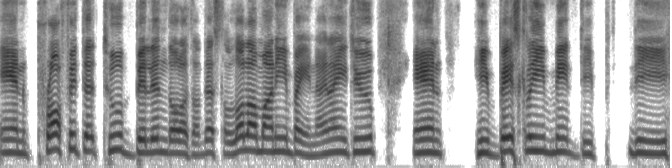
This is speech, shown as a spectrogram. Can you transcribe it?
and profited $2 billion. That's a lot of money back in 1992. And he basically made the the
